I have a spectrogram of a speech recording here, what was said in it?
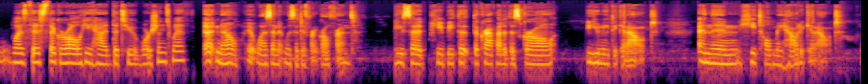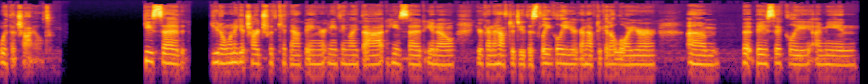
Was this the girl he had the two abortions with? Uh, no, it wasn't. It was a different girlfriend. He said he beat the, the crap out of this girl. You need to get out. And then he told me how to get out with a child. He said, you don't want to get charged with kidnapping or anything like that. He said, you know, you're going to have to do this legally. You're going to have to get a lawyer. Um, but basically, I mean,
